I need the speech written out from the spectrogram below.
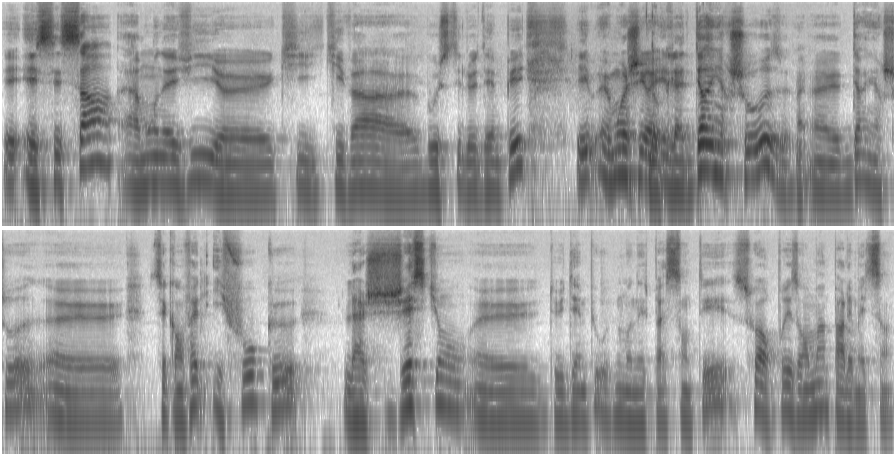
et, c'est ça à mon avis qui, qui, va booster le DMP. Et moi j'ai la dernière chose, dernière chose, c'est qu'en fait il faut que la gestion euh, du DMP ou de mon espace santé soit reprise en main par les médecins.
